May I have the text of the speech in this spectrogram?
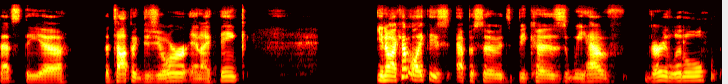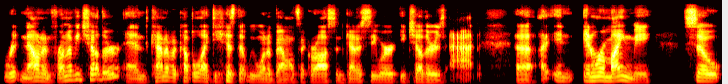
That's the uh, the topic du jour, and I think, you know, I kind of like these episodes because we have very little written out in front of each other and kind of a couple ideas that we want to bounce across and kind of see where each other is at. Uh, and and remind me. So,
